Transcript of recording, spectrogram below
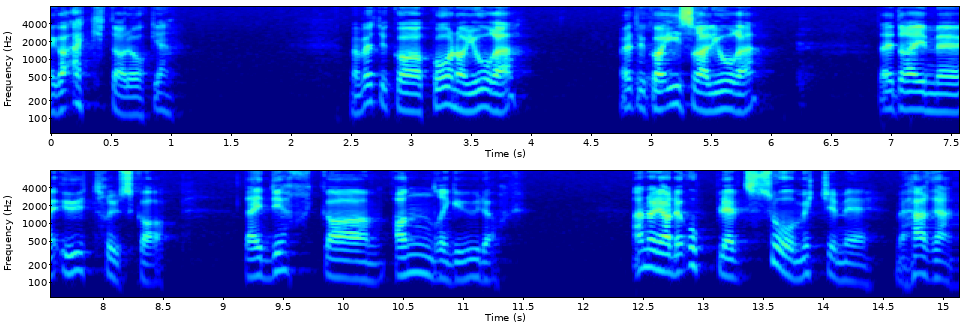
'Jeg har ekta dere'. Men vet du hva kona gjorde? Vet du hva Israel gjorde? De drev med utruskap. De dyrka andre guder. Enda de hadde opplevd så mye med, med Herren.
